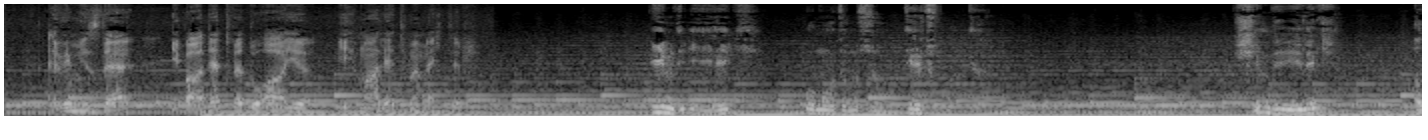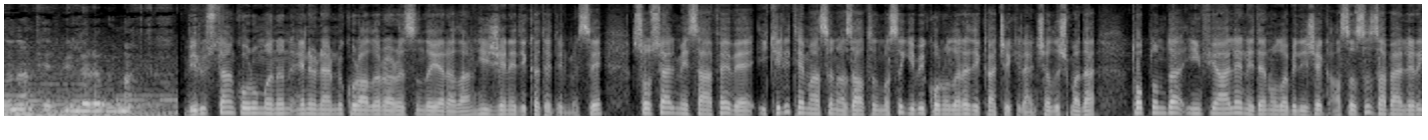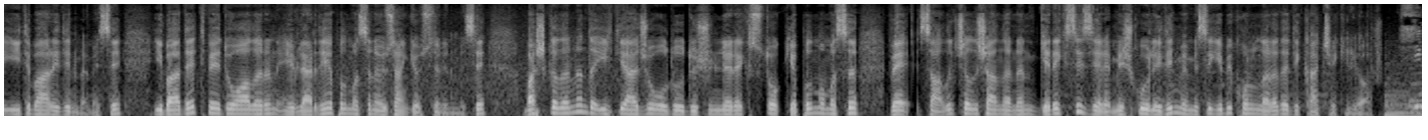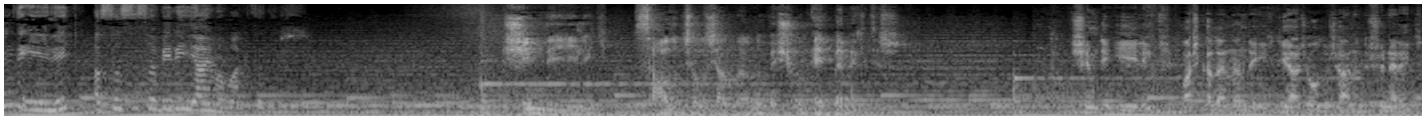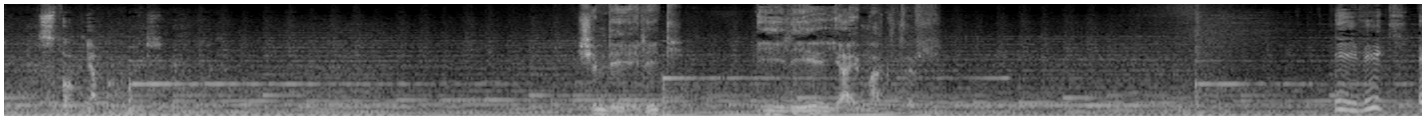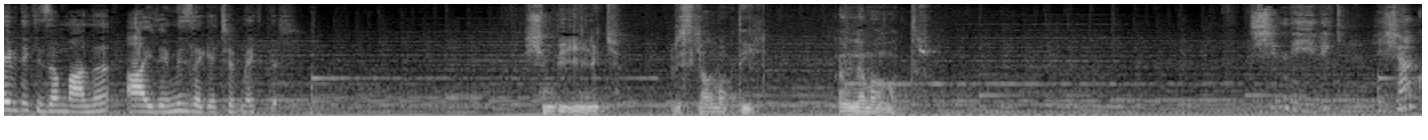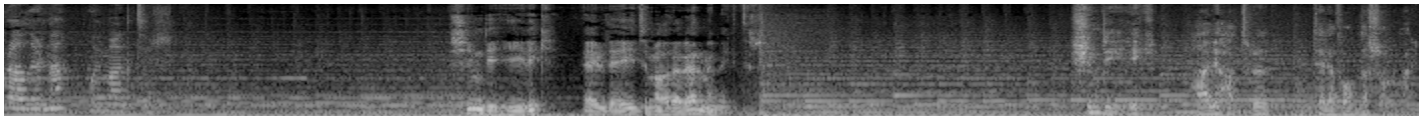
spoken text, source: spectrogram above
evimizde ibadet ve duayı ihmal etmemektir. Şimdi iyilik umudumuzu diri tutmaktır. Şimdi iyilik alınan tedbirlere uymaktır. Virüsten korunmanın en önemli kuralları arasında yer alan hijyene dikkat edilmesi, sosyal mesafe ve ikili temasın azaltılması gibi konulara dikkat çekilen çalışmada toplumda infiale neden olabilecek asılsız haberlere itibar edilmemesi, ibadet ve duaların evlerde yapılmasına özen gösterilmesi, başkalarının da ihtiyacı olduğu düşünülerek stok yapılmaması ve sağlık çalışanlarının gereksiz yere meşgul edilmemesi gibi konulara da dikkat çekiliyor. Şimdi iyilik asılsız haberi yaymamaktadır. Şimdi iyilik sağlık çalışanlarını meşgul etmemektir. Şimdi iyilik başkalarının da ihtiyacı olacağını düşünerek stok yapmamaktır. Şimdi iyilik iyiliği yaymaktır. İyilik evdeki zamanı ailemizle geçirmektir. Şimdi iyilik risk almak değil, önlem almaktır. Şimdi iyilik hijyen kurallarına uymaktır. Şimdi iyilik evde eğitime ara vermemektir. Şimdi iyilik, hali hatrı telefonda sormaktır.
